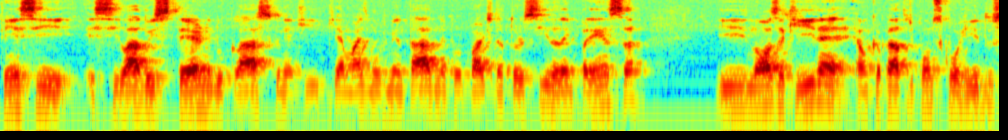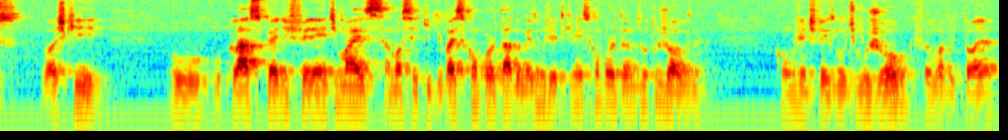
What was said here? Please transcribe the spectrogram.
tem esse esse lado externo do clássico, né, que, que é mais movimentado, né, por parte da torcida, da imprensa. E nós aqui, né, é um campeonato de pontos corridos. Lógico que o, o clássico é diferente, mas a nossa equipe vai se comportar do mesmo jeito que vem se comportando nos outros jogos, né? Como a gente fez no último jogo, que foi uma vitória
